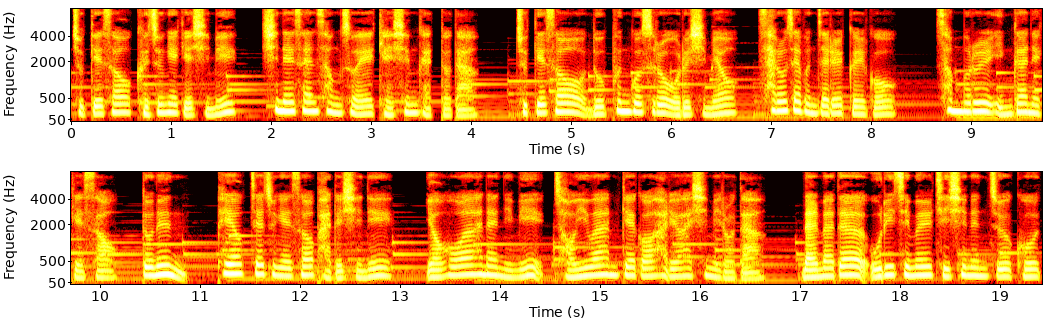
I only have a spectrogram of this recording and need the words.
주께서 그 중에 계심이 신의 산 성소에 계심 같도다. 주께서 높은 곳으로 오르시며 사로잡은 자를 끌고 선물을 인간에게서 또는 폐역자 중에서 받으시니 여호와 하나님이 저희와 함께 거하려 하심이로다. 날마다 우리 짐을 지시는 주 곧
